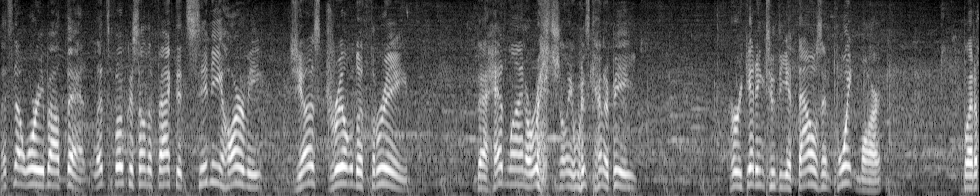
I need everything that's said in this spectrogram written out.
let's not worry about that. Let's focus on the fact that Sydney Harvey just drilled a three. The headline originally was going to be her getting to the 1,000 point mark, but a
